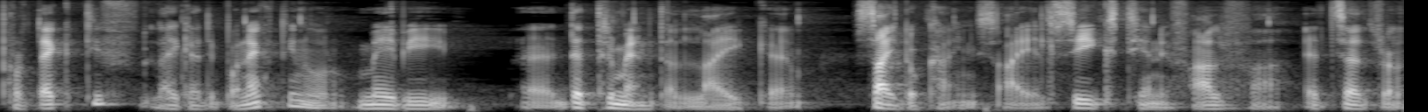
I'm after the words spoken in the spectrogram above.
protective, like adiponectin, or maybe uh, detrimental, like uh, cytokines, IL-6, TNF-alpha, etc.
